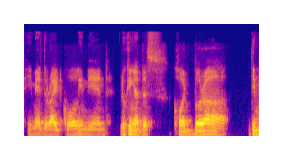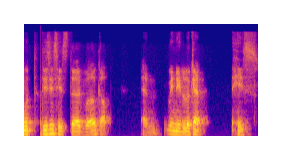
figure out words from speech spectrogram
he made the right call in the end. Looking at this Kodbora Dimuth, this is his third World Cup. And when you look at his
